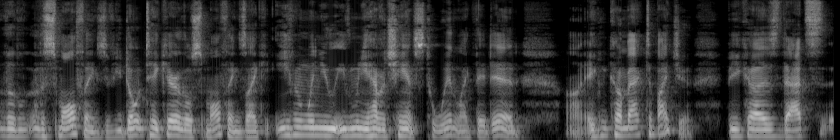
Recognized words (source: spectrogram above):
the the small things if you don't take care of those small things like even when you even when you have a chance to win like they did uh, it can come back to bite you because that's uh,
